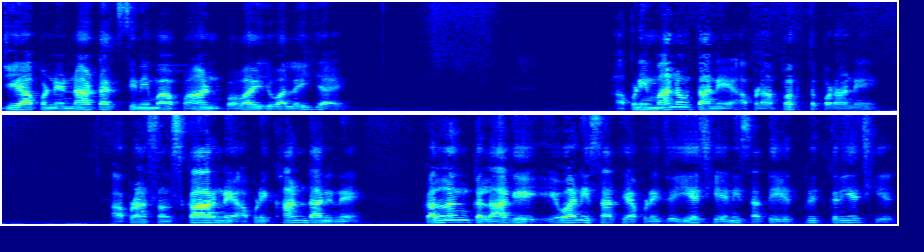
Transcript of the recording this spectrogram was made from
જે આપણને નાટક, સિનેમા, ભાંડ, ભવાઈ જોવા લઈ જાય, આપણી માનવતાને, આપણા ભક્તપણાને, આપણા સંસ્કારને, આપણી ખાનદાનીને કલંક લાગે એવાની સાથે આપણે જઈએ છીએ, એની સાથે હેતપ્રીત કરીએ છીએ.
